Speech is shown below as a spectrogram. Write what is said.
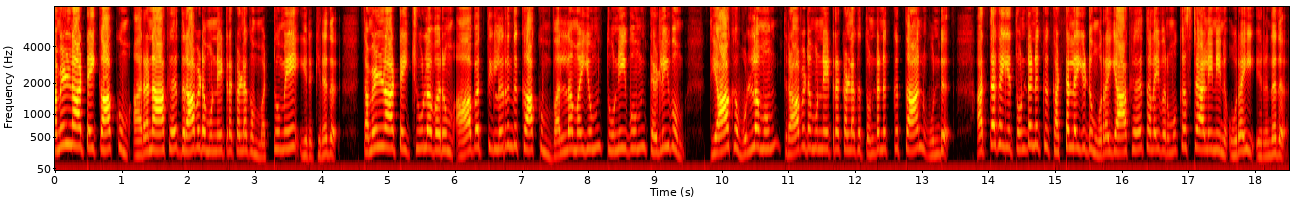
தமிழ்நாட்டை காக்கும் அரணாக திராவிட முன்னேற்றக் கழகம் மட்டுமே இருக்கிறது. தமிழ்நாட்டைச் சூழ வரும் ஆபத்திலிருந்து காக்கும் வல்லமையும் துணிவும் தெளிவும் தியாக உள்ளமும் திராவிட முன்னேற்றக் கழக தொண்டனுக்குத்தான் உண்டு. அத்தகைய தொண்டனுக்கு கட்டளையிடும் உரையாக தலைவர் மு ஸ்டாலினின் உரை இருந்தது.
